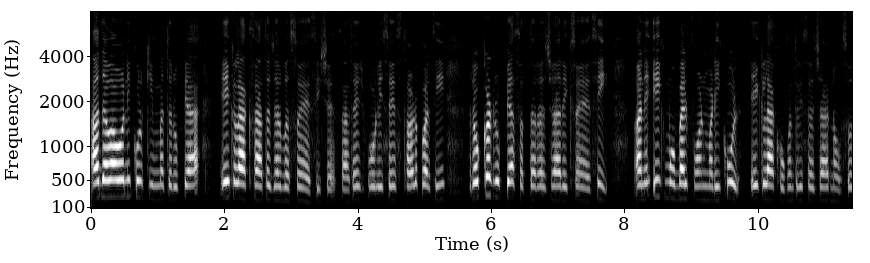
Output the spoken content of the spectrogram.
આ દવાઓની કુલ કિંમત રૂપિયા એક લાખ સાત હજાર બસો એંસી છે. સાથે જ પોલીસે સ્થળ પરથી રોકડ રૂપિયા સત્તર હજાર એકસો એંસી અને એક મોબાઈલ ફોન મળી કુલ એક લાખ ઓગણત્રીસ હજાર નવસો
